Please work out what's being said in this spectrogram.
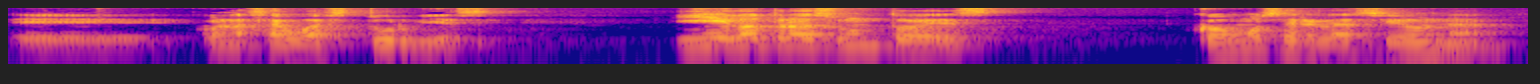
eh, con las aguas turbias. Y el otro asunto es cómo se relaciona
